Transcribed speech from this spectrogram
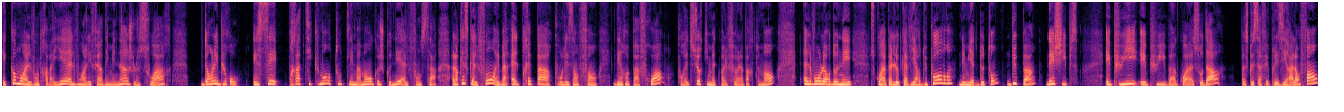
Et comment elles vont travailler? Elles vont aller faire des ménages le soir dans les bureaux. Et c'est pratiquement toutes les mamans que je connais, elles font ça. Alors qu'est-ce qu'elles font? Eh bien, elles préparent pour les enfants des repas froids pour être sûr qu'ils mettent pas le feu à l'appartement. Elles vont leur donner ce qu'on appelle le caviar du pauvre, des miettes de thon, du pain, des chips. Et puis, et puis, ben quoi, un soda, parce que ça fait plaisir à l'enfant.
